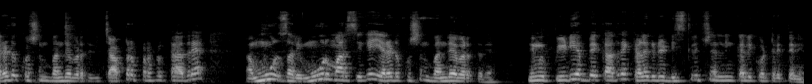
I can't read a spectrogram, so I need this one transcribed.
ಎರಡು ಕ್ವಶನ್ ಬಂದೇ ಬರ್ತದೆ. ಚಾಪ್ಟರ್ ಪರ್ಫೆಕ್ಟ್ ಆದ್ರೆ ಮೂರ್ ಸಾರಿ ಮೂರ್ ಮಾರ್ಕ್ಸ್ಗೆ ಎರಡು ಕ್ವಶನ್ ಬಂದೇ ಬರ್ತದೆ. ನಿಮಗೆ ಪಿ ಡಿ ಎಫ್ ಬೇಕಾದ್ರೆ ಕೆಳಗಡೆ ಡಿಸ್ಕ್ರಿಪ್ಷನ್ ಲಿಂಕ್ ಅಲ್ಲಿ ಕೊಟ್ಟಿರ್ತೇನೆ.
